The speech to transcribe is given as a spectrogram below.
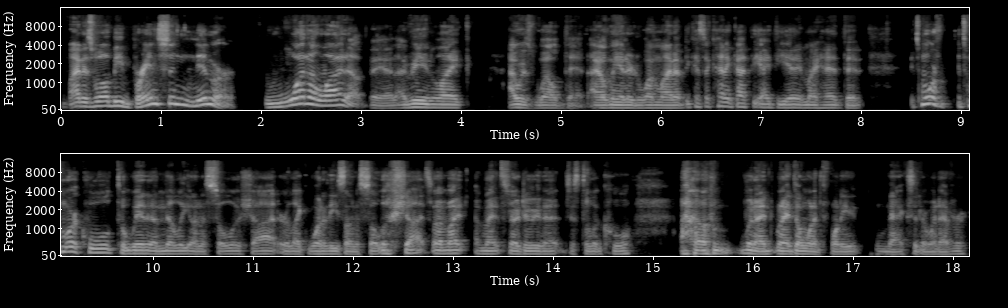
Might as well be Branson Nimmer. What a lineup, man. I mean, like, I was well dead. I only entered one lineup because I kind of got the idea in my head that it's more it's more cool to win a milli on a solo shot or like one of these on a solo shot. So I might I might start doing that just to look cool. Um, when I when I don't want to 20 max it or whatever.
